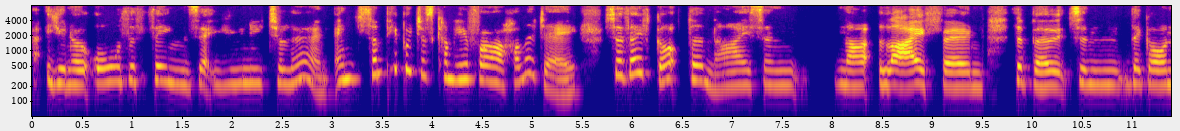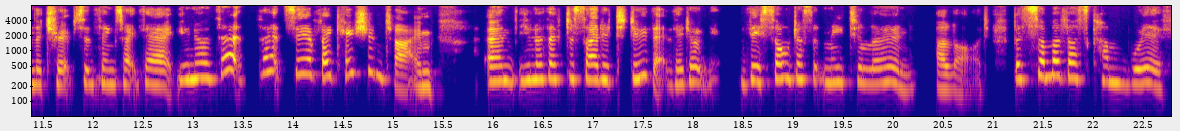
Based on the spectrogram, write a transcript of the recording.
Uh, you know, all the things that you need to learn. And some people just come here for a holiday. So they've got the nice and not life and the boats and they go on the trips and things like that. You know, that that's their vacation time. And, you know, they've decided to do that. They don't, their soul doesn't need to learn a lot. But some of us come with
